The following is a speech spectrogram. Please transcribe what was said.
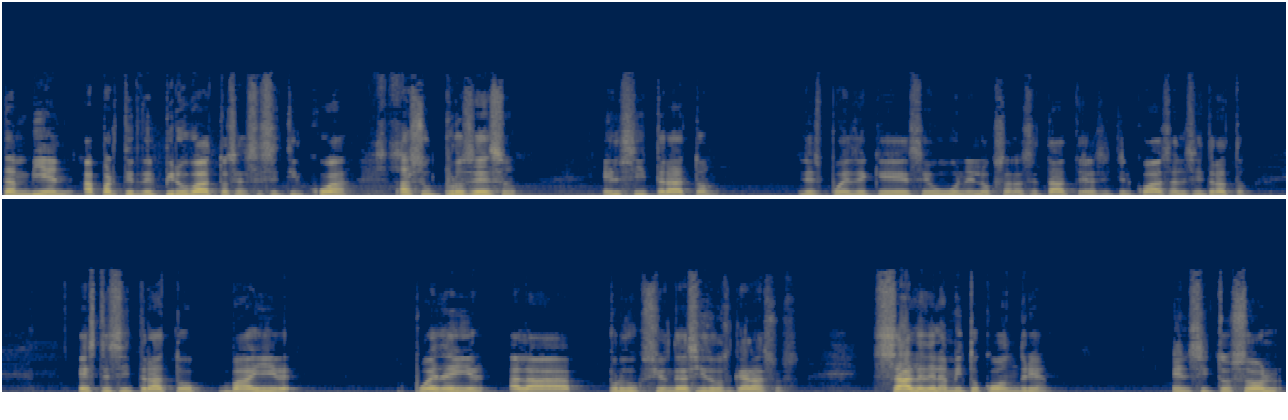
También a partir del piruvato se hace acetil-CoA, hace un proceso, el citrato, después de que se une el oxalacetato y el acetil-CoA sale el citrato, este citrato va a ir, puede ir a la producción de ácidos grasos. Sale de la mitocondria, en citosol,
